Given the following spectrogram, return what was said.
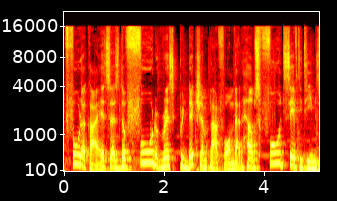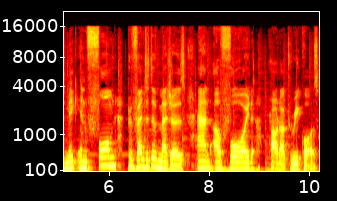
Foodakai. It says the food risk prediction platform that helps food safety teams make informed preventative measures and avoid product recalls.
